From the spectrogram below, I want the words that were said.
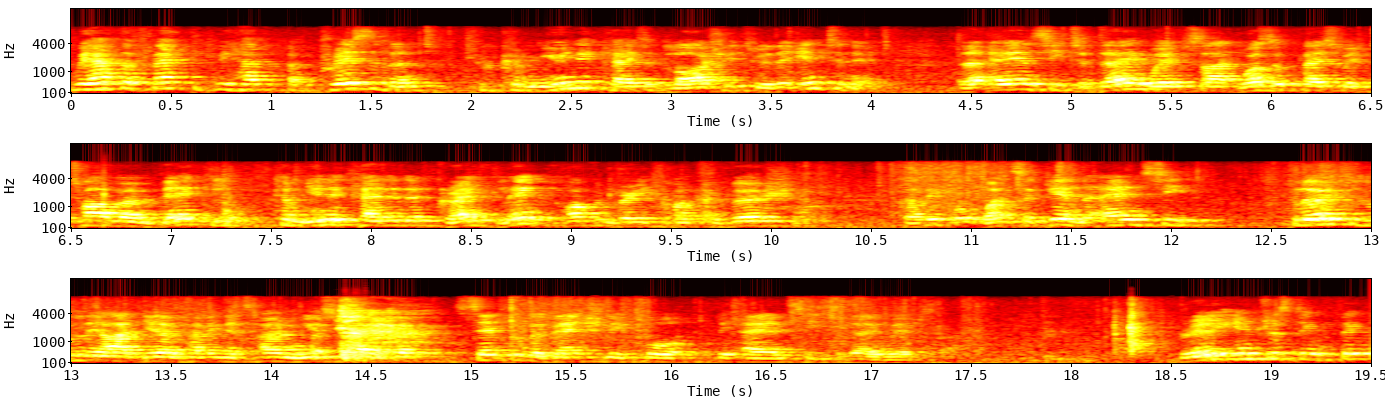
We have the fact that we have a president who communicated largely through the internet. The ANC Today website was a place where Thabo Mbeki communicated at great length, often very controversial. I think, well, once again, the ANC flirted with the idea of having its own newspaper, settled eventually for the ANC Today website. Really interesting thing,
